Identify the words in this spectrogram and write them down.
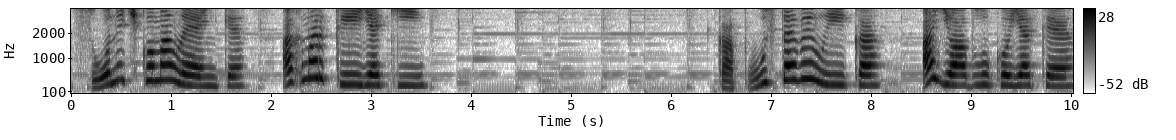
Сонечко маленьке, а хмарки які? Капуста велика, а яблуко яке?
